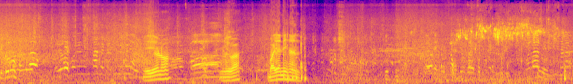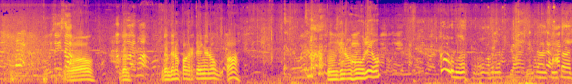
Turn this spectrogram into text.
Siguro. Iyon oh. Di ba? Bayanihan. Wow. Gan ganda ng parking ano. Oh. Kung din ang huli oh. Oo mga. Sintan, sintan.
